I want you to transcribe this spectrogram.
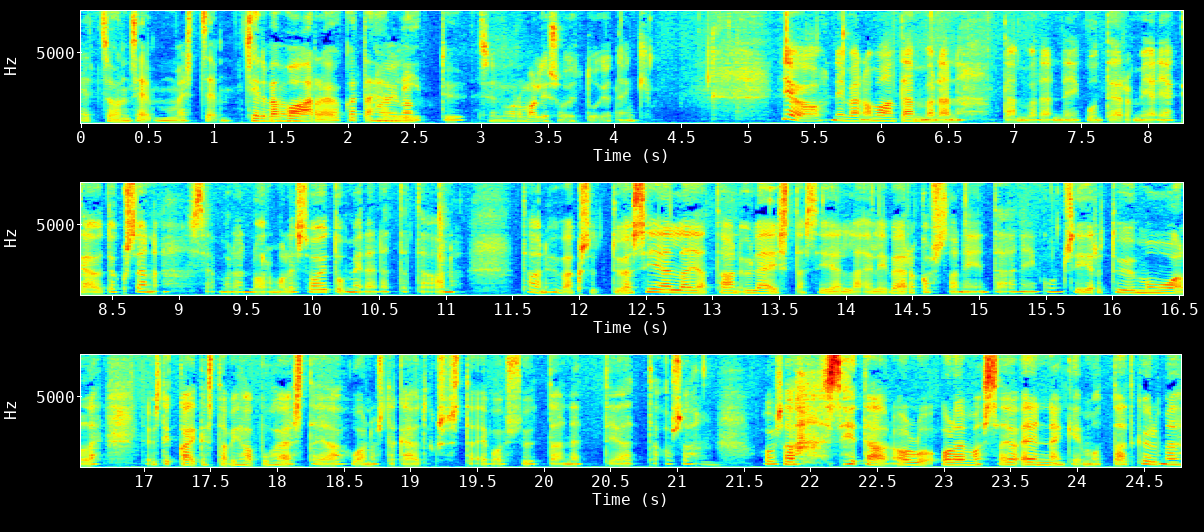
Että se on se mun mielestä se selvä Joo, vaara, joka tähän aivan. liittyy. Se normalisoituu jotenkin. Joo, nimenomaan tämmöinen, tämmöinen niin kuin termien ja käytöksen semmoinen normalisoituminen, että tämä on, tämä on hyväksyttyä siellä ja tämä on yleistä siellä, eli verkossa, niin tämä niin kuin siirtyy muualle. Tietysti kaikesta vihapuheesta ja huonosta käytöksestä ei voi syyttää nettiä, että osa, mm. osa sitä on ollut olemassa jo ennenkin, mutta että kyllä mä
